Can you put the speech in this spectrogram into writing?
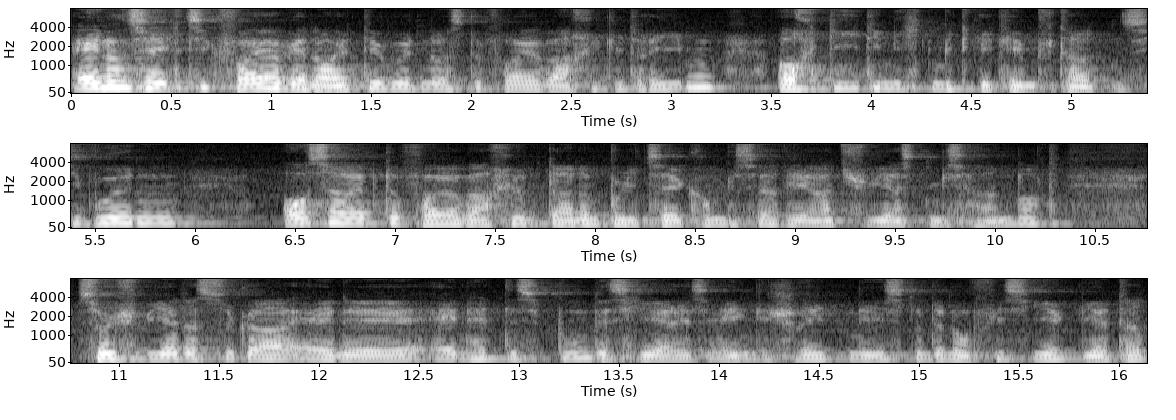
61 Feuerwehrleute wurden aus der Feuerwache getrieben, auch die, die nicht mitgekämpft hatten. Sie wurden außerhalb der Feuerwache und dann am Polizeikommissariat schwerst misshandelt. So schwer, dass sogar eine Einheit des Bundesheeres eingeschritten ist und ein Offizier erklärt hat,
